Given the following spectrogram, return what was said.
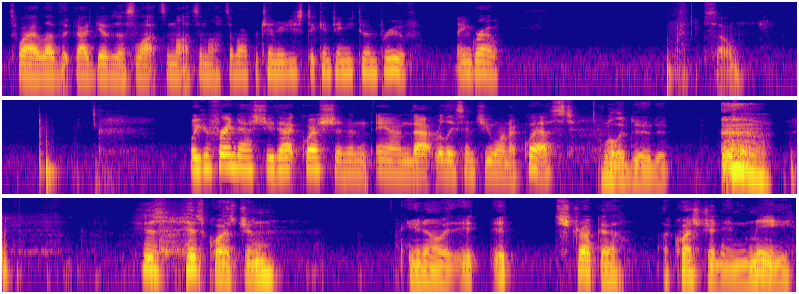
that's why I love that God gives us lots and lots and lots of opportunities to continue to improve and grow. So, well, your friend asked you that question, and, and that really sent you on a quest. Well, it did. It his his question, you know, it it struck a a question in me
